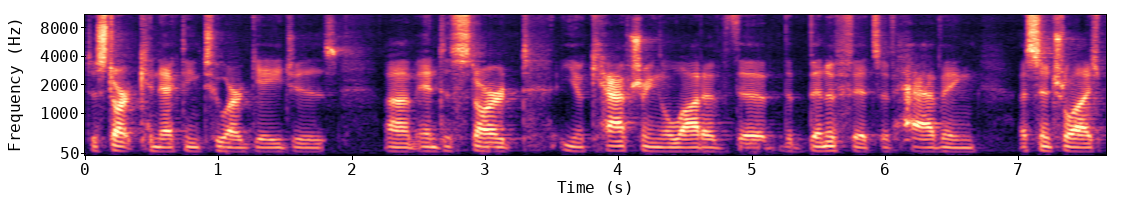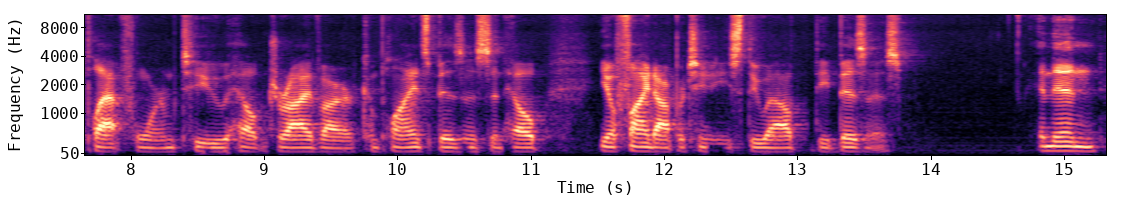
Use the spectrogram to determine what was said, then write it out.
to start connecting to our gauges, um, and to start you know capturing a lot of the the benefits of having a centralized platform to help drive our compliance business and help you know find opportunities throughout the business. And then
